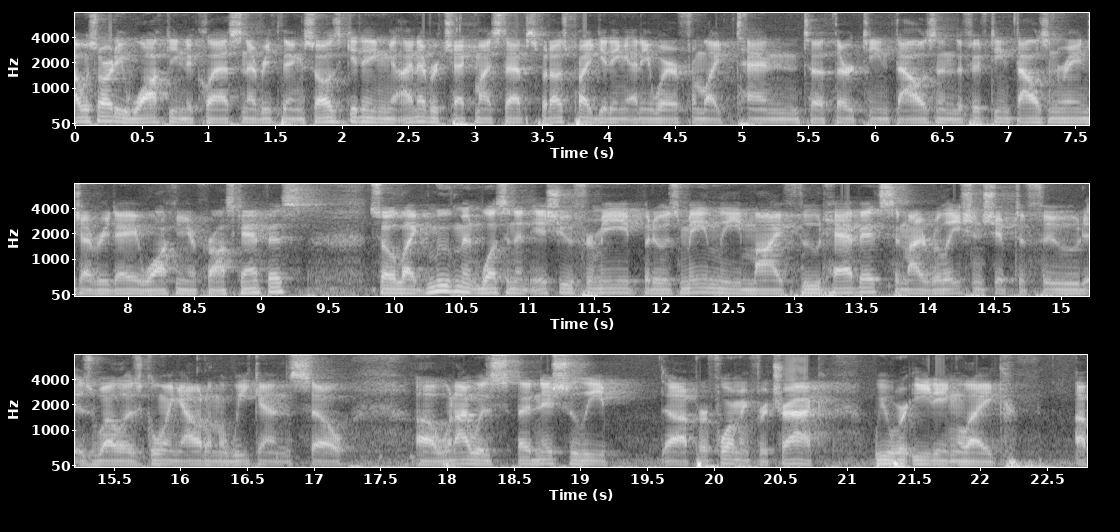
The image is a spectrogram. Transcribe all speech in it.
I was already walking to class and everything, so I was getting. I never checked my steps, but I was probably getting anywhere from like ten to thirteen thousand to fifteen thousand range every day walking across campus. So like movement wasn't an issue for me, but it was mainly my food habits and my relationship to food, as well as going out on the weekends. So uh, when I was initially uh, performing for track, we were eating like a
